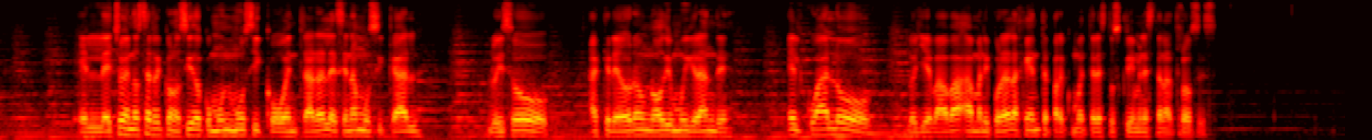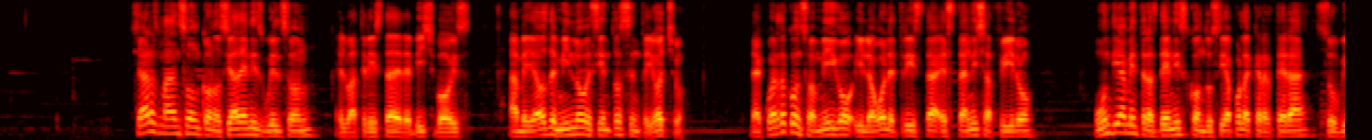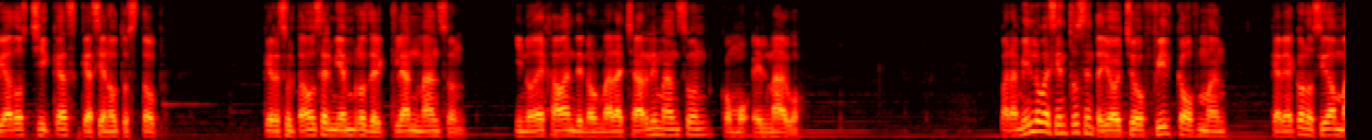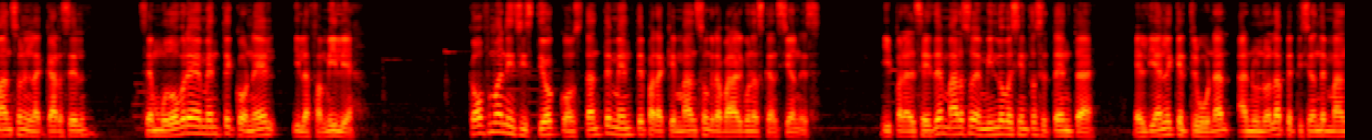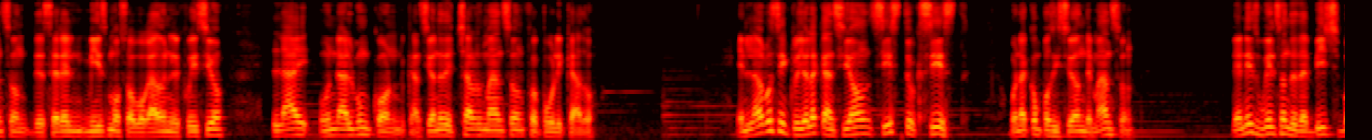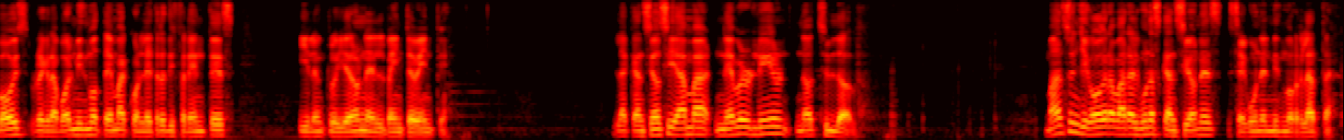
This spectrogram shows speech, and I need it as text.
el hecho de no ser reconocido como un músico o entrar a la escena musical lo hizo acreedor a un odio muy grande, el cual lo, lo llevaba a manipular a la gente para cometer estos crímenes tan atroces. Charles Manson conoció a Dennis Wilson, el baterista de The Beach Boys, a mediados de 1968. De acuerdo con su amigo y luego letrista Stanley Shafiro, un día mientras Dennis conducía por la carretera, subió a dos chicas que hacían autostop, que resultaron ser miembros del clan Manson, y no dejaban de nombrar a Charlie Manson como el mago. Para 1968, Phil Kaufman, que había conocido a Manson en la cárcel, se mudó brevemente con él y la familia. Kaufman insistió constantemente para que Manson grabara algunas canciones, y para el 6 de marzo de 1970, el día en el que el tribunal anuló la petición de Manson de ser él mismo su abogado en el juicio, Lie, un álbum con canciones de Charles Manson, fue publicado. En el álbum se incluyó la canción Cease to Exist, una composición de Manson. Dennis Wilson de The Beach Boys regrabó el mismo tema con letras diferentes y lo incluyeron en el 2020. La canción se llama Never Learn Not to Love. Manson llegó a grabar algunas canciones según él mismo relata.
